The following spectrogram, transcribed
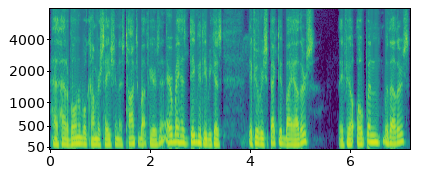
has had a vulnerable conversation, has talked about fears, and everybody has dignity because they feel respected by others, they feel open with others.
